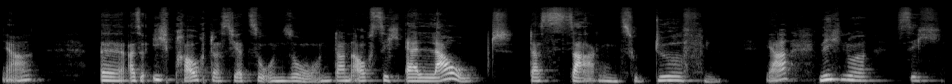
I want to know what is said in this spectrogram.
Ja, äh, also ich brauche das jetzt so und so und dann auch sich erlaubt, das sagen zu dürfen. Ja, nicht nur sich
